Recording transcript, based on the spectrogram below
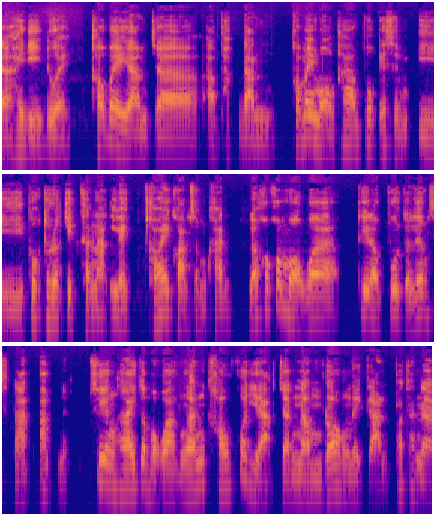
นะให้ดีด้วยเขาพยายามจะอ่าผลักดันเขาไม่มองข้ามพวก SME พวกธุรกิจขนาดเล็กเขาให้ความสำคัญ แล้วเขาก็มองว่า ที่เราพูดกันเรื่องสตาร์ทอัพเนี่ยเซี่ยงไฮ้ก็บอกว่างั้นเขาก็อยากจะนำร่องในการพัฒนา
